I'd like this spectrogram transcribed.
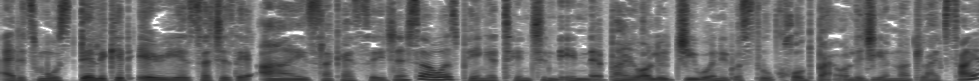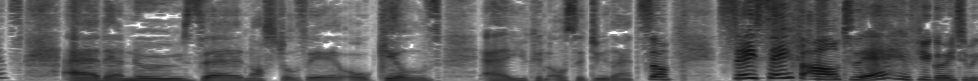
at its most delicate areas, such as their eyes. Like I said, so I was paying attention in biology when it was still called biology and not life science. Uh, their nose, uh, nostrils there, or gills. Uh, you can also do that. So stay safe out there if you're going to be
